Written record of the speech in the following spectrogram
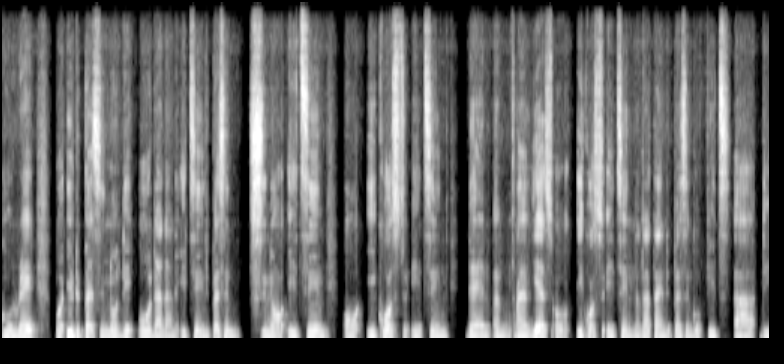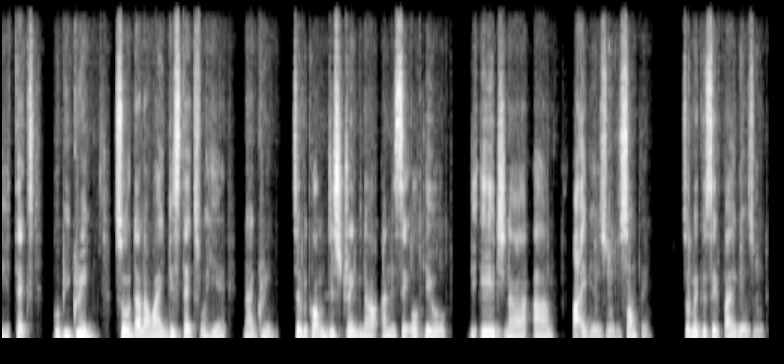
go red. But if the person know they older than 18 the person senior 18 or equals to 18 then um uh, yes or equals to 18 at that time the person go fit uh the text go be green. So that's why this text for here now green. So we come this string now and they say okay oh the age now um five years old or something. So make you say five years old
